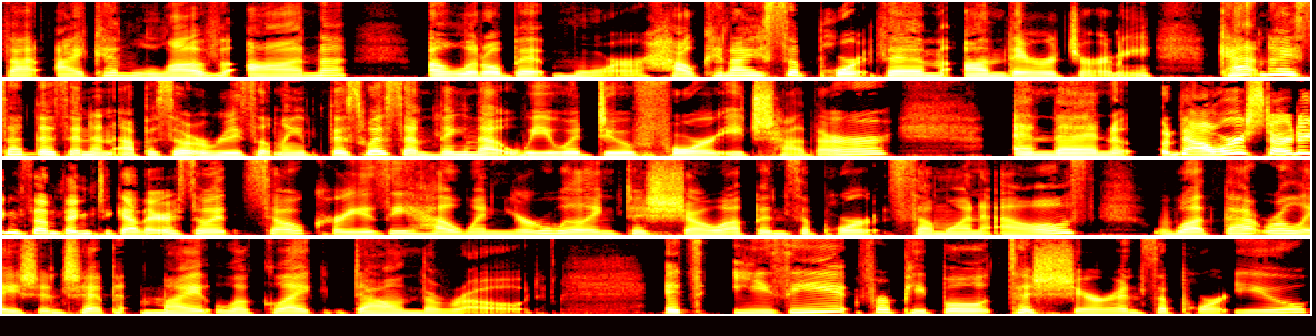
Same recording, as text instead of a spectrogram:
that I can love on a little bit more? How can I support them on their journey? Kat and I said this in an episode recently. This was something that we would do for each other. And then now we're starting something together. So it's so crazy how, when you're willing to show up and support someone else, what that relationship might look like down the road. It's easy for people to share and support you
